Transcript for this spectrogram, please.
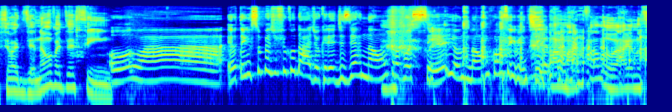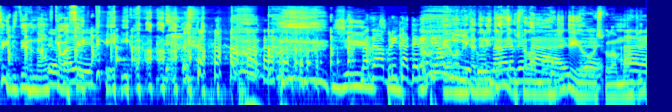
Você vai dizer não ou vai dizer sim? Olá! Eu tenho super dificuldade. Eu queria dizer não pra você e eu não consigo. Mentira. A Mac falou, ah, eu não sei dizer não porque eu, Eu aceitei. gente. Mas é uma brincadeira entre É amigos. uma brincadeira entre amigos, pelo amor de. Deus, É. pelo amor de É.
